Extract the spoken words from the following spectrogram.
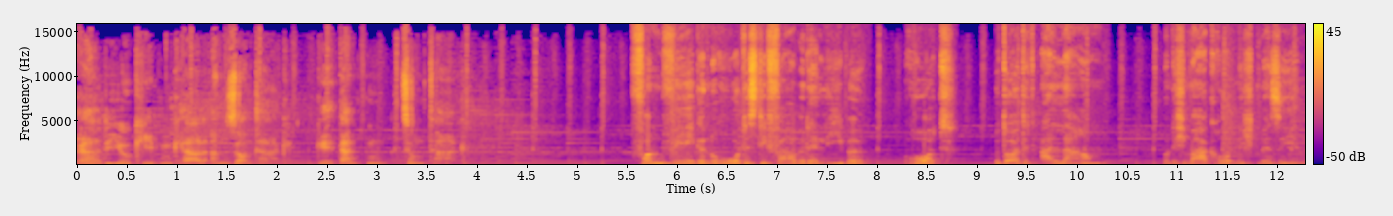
Radio Kiepenkerl am Sonntag. Gedanken zum Tag. Von wegen Rot ist die Farbe der Liebe. Rot bedeutet Alarm. Und ich mag Rot nicht mehr sehen.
